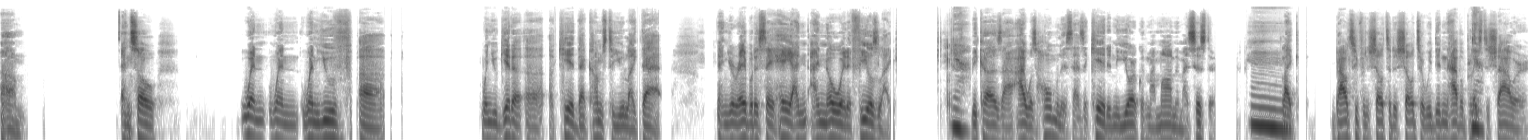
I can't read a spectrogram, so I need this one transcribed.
Um, and so when when when you've uh, when you get a, a a kid that comes to you like that and you're able to say hey i, I know what it feels like Yeah. because I, I was homeless as a kid in new york with my mom and my sister Mm. like bouncing from shelter to shelter we didn't have a place Yeah. to shower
